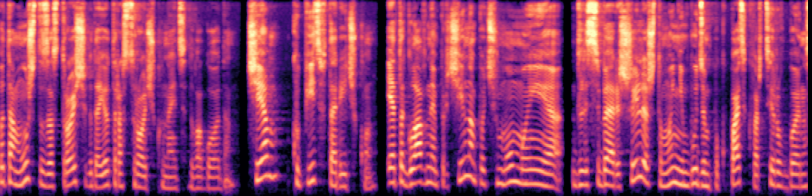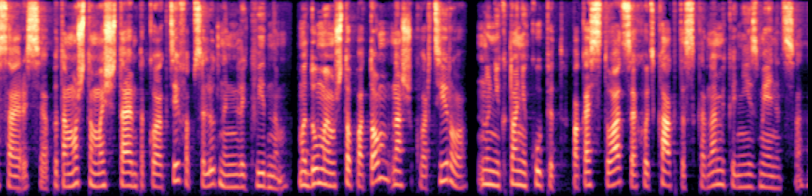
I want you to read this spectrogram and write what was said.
потому что застройщик дает рассрочку на эти два года, чем купить вторичку. Это главная причина, почему мы для себя решили, что мы не будем покупать квартиру в Буэнос-Айресе, потому что мы считаем такой актив абсолютно неликвидным. Мы думаем, что потом нашу квартиру ну, никто не купит, пока ситуация хоть как-то с экономикой не изменится.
